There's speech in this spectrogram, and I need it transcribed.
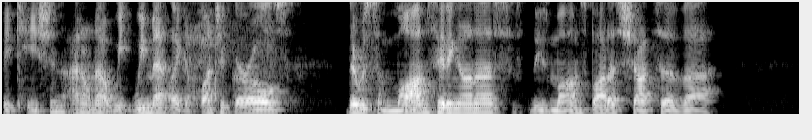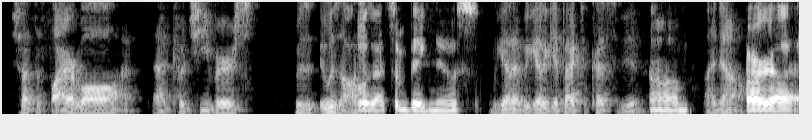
vacation. I don't know. We we met like a bunch of girls there was some moms hitting on us. These moms bought us shots of uh, shots of Fireball at, at Kochevar's. It was it was awesome. Oh, that's some big news. we gotta we gotta get back to Butte. Um, I know. are uh,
